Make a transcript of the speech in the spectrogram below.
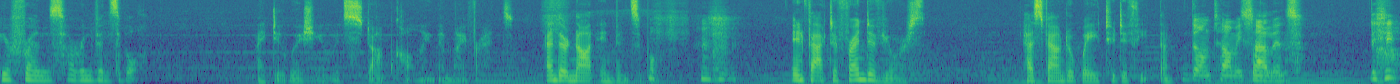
your friends are invincible. I do wish you would stop calling them my friends. And they're not invincible. In fact, a friend of yours has found a way to defeat them. Don't tell me Sylens. Ah,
